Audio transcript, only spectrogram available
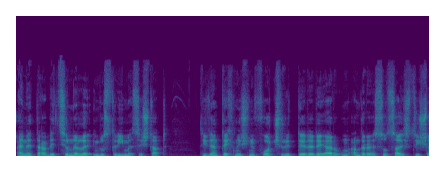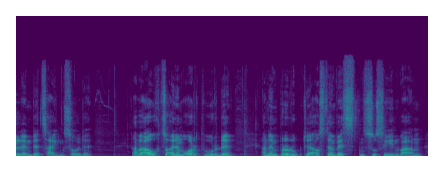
eine traditionelle Industriemesse statt, die den technischen Fortschritt der DDR und anderer sozialistischer Länder zeigen sollte, aber auch zu einem Ort wurde, an dem Produkte aus dem Westen zu sehen waren –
